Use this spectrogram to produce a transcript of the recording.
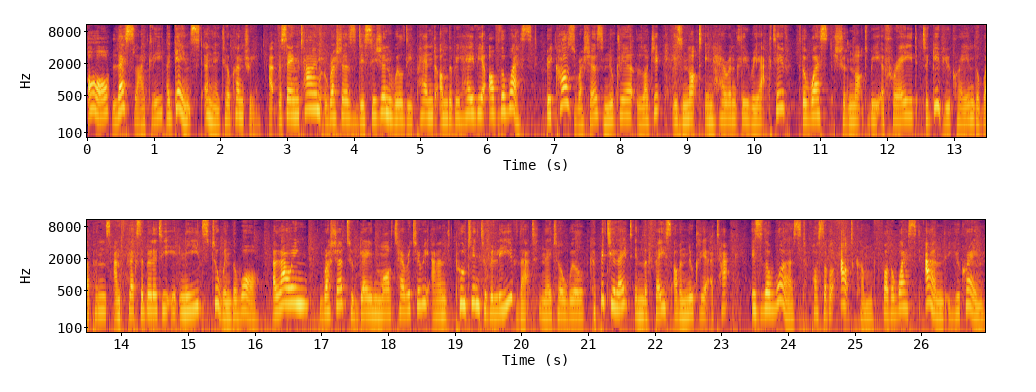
or, less likely, against a NATO country. At the same time, Russia's decision will depend on the behavior of the West. Because Russia's nuclear logic is not inherently reactive, the West should not be afraid to give Ukraine the weapons and flexibility it needs to win the war. Allowing Russia to gain more territory and Putin to believe that NATO will capitulate capitulate in the face of a nuclear attack is the worst possible outcome for the West and Ukraine,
